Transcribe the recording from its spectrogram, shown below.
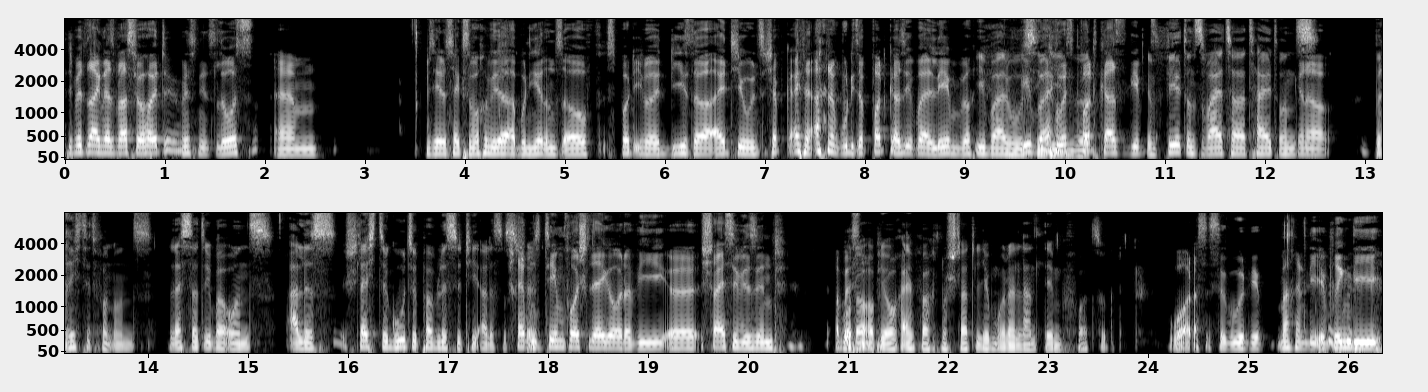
ich würde sagen, das war's für heute. Wir müssen jetzt los. Ähm, wir sehen uns nächste Woche wieder. Abonniert uns auf Spotify, Deezer, iTunes. Ich habe keine Ahnung, wo dieser Podcast überall leben wird. Überall, wo es Überall, wo es. Podcasts gibt. Empfehlt uns weiter, teilt uns, Genau. berichtet von uns, lästert über uns, alles schlechte, gute Publicity, alles ist Schreibt schön. uns Themenvorschläge oder wie äh, scheiße wir sind. Besten- Oder ob ihr auch einfach nur Stadtleben oder Landleben bevorzugt. Wow, das ist so gut. Wir machen die, wir bringen die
